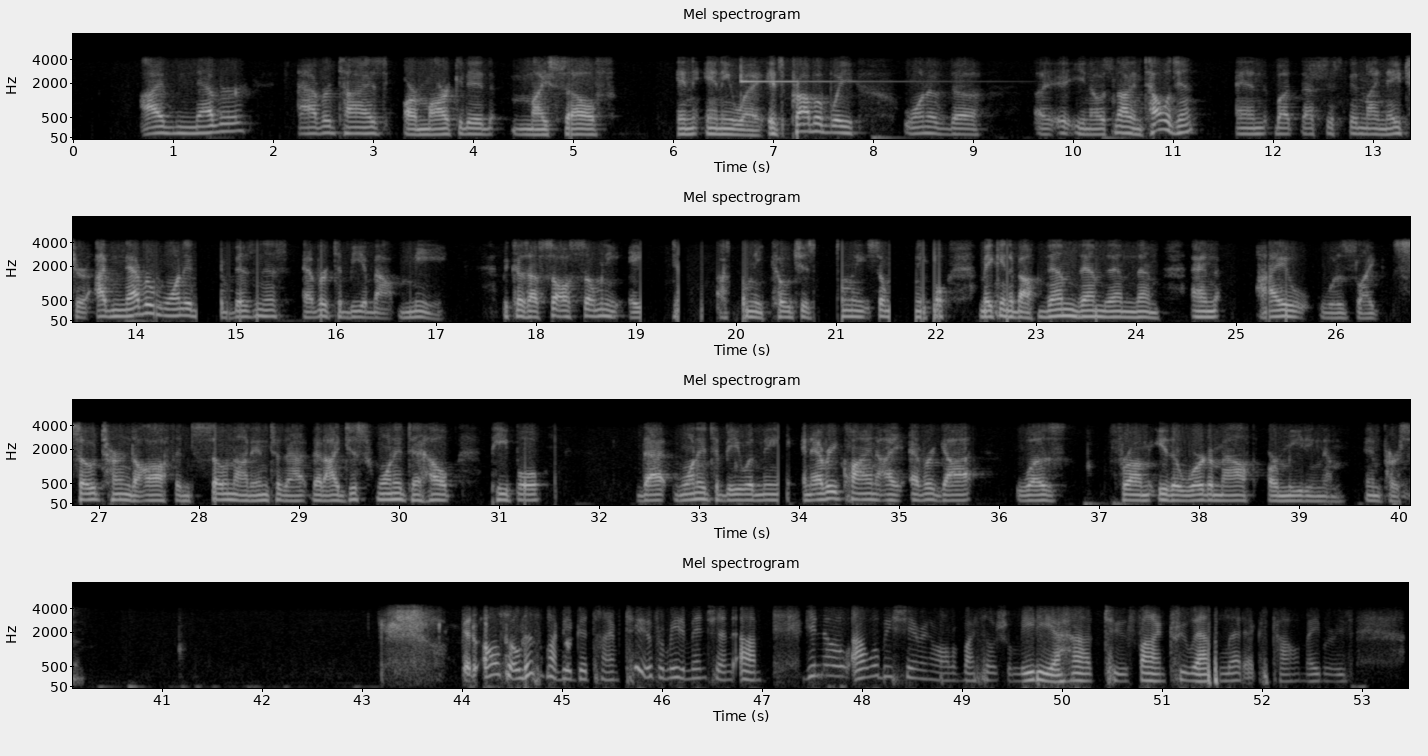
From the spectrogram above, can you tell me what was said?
I've never advertised or marketed myself in any way. It's probably one of the, uh, it, you know, it's not intelligent, and but that's just been my nature. I've never wanted my business ever to be about me because I've saw so many agents, so many coaches, so many so many people making about them, them, them, them. And I was like so turned off and so not into that that I just wanted to help people that wanted to be with me. And every client I ever got was from either word of mouth or meeting them in person. But also, this might be a good time too for me to mention. Um, you know, I will be sharing all of my social media how to find Tru Athletix, Kyle Mayberry's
